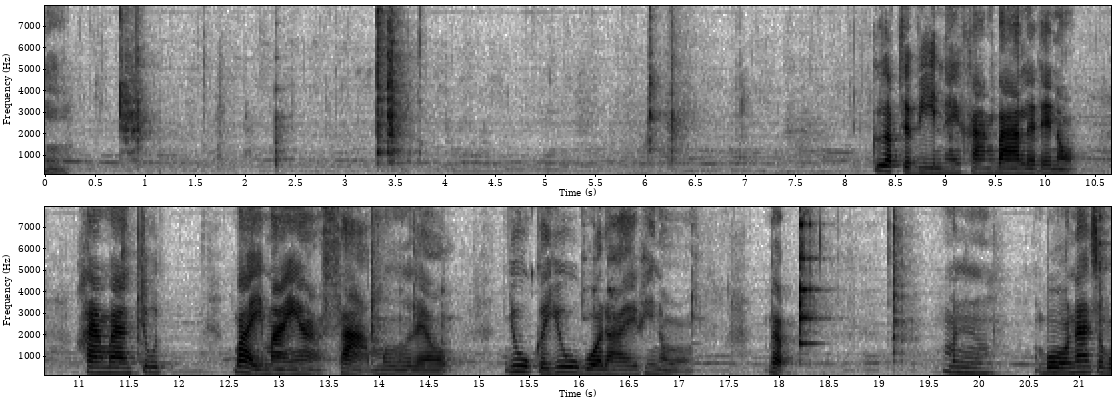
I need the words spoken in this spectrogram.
นี่ เกือบจะบีนให้ค้างบ้านเลยได้เนาะค้างบ้านจุดใบไม้อะสามมือแล้ว ยู่กับยู่บัวได้พี่น้อง แบบ มันโบน่าจะโบ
